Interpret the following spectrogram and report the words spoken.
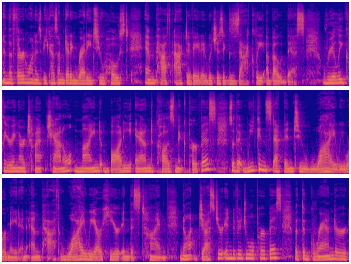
And the third one is because I'm getting ready to host Empath Activated, which is exactly about this really clearing our ch- channel, mind, body, and cosmic purpose so that we can step into why we were made an empath, why we are here in this time. Not just your individual purpose, but the grander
